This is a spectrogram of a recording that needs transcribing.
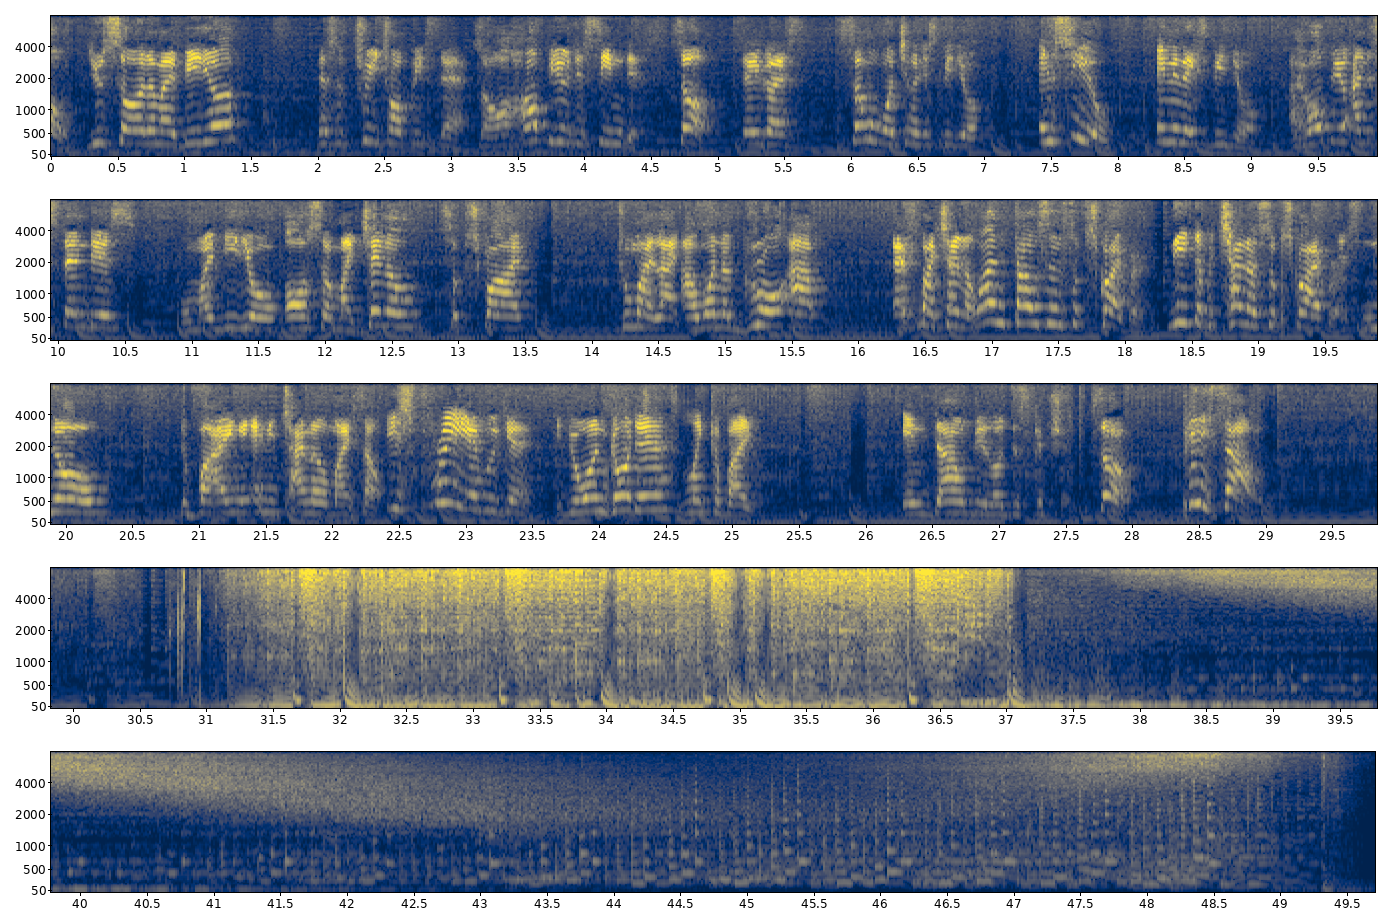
Oh, my video, there's three trophies there. So I hope you've seen this. So there you guys, someone watching on this video, and see you in the next video. I hope you understand this for my video. Also my channel, subscribe to my life. I wanna grow up as my channel 1000 subscriber. Need to be channel subscriber. There's no the buying any channel myself. It's free every game. If you want go there, link a bio in down below description. So, peace out.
